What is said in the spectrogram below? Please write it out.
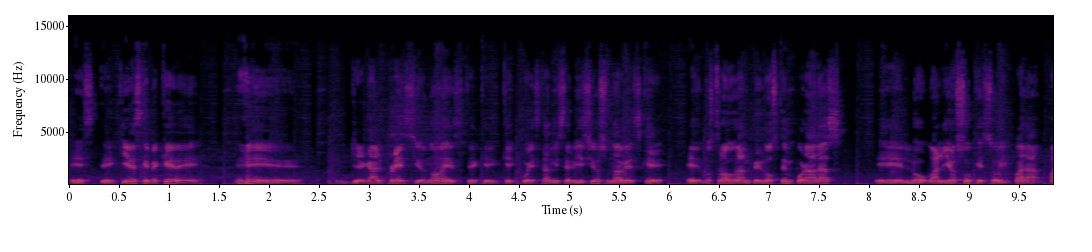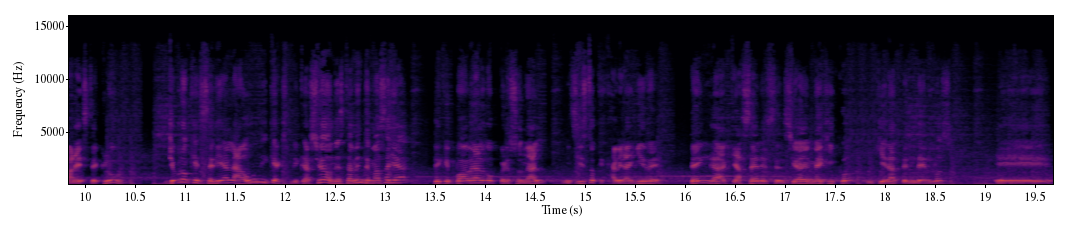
Este, ¿Quieres que me quede? Eh, llega al precio, ¿no? Este, que, que cuestan mis servicios una vez que he demostrado durante dos temporadas eh, lo valioso que soy para, para este club. Yo creo que sería la única explicación, honestamente, más allá de que pueda haber algo personal, insisto que Javier Aguirre tenga que hacer en Ciudad de México y quiera atenderlos, eh,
